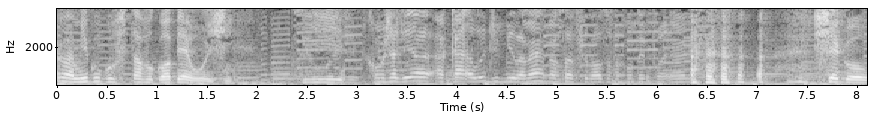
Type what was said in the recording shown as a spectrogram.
Caro amigo Gustavo Gobi é hoje. Que Como já dizia a Ludmilla, né? Nossa filósofa contemporânea. chegou.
